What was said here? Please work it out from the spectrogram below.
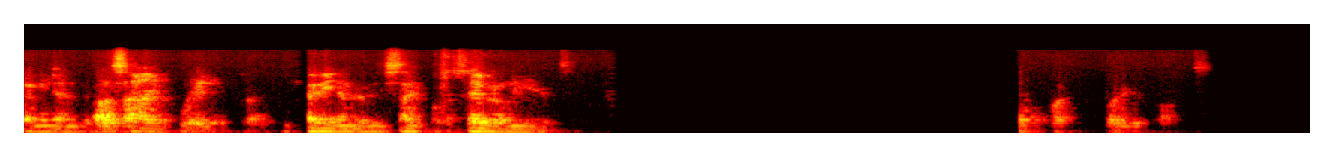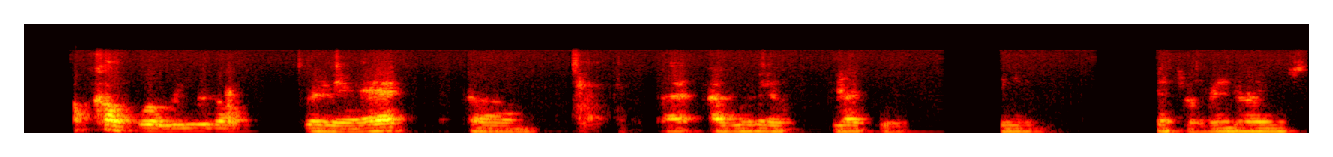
coming under Uh, design, coming under design for several years. What what are your thoughts? I'm comfortable leaving it where they're at. Um, I, I would have liked to see potential renderings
